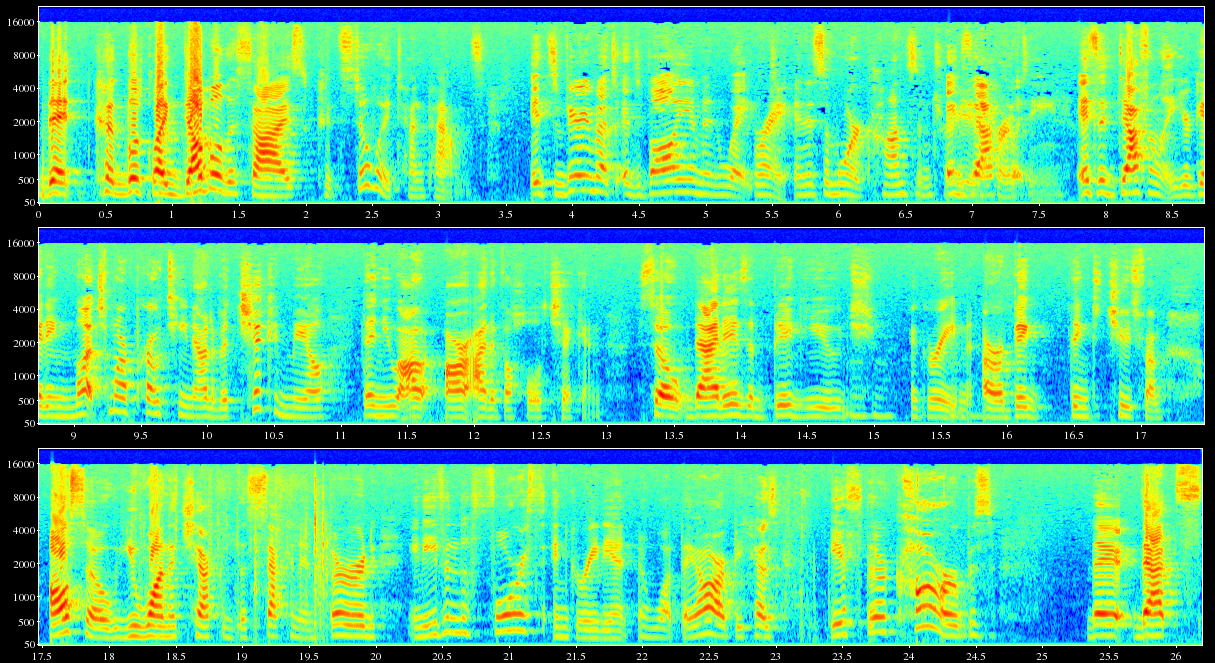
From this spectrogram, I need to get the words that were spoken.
that could look like double the size could still weigh 10 pounds. It's very much it's volume and weight. Right, and it's a more concentrated exactly. protein. It's a definitely you're getting much more protein out of a chicken meal than you are out of a whole chicken. So that is a big, huge mm-hmm. agreement or a big thing to choose from. Also, you want to check the second and third and even the fourth ingredient and what they are because if they're carbs, they, that's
